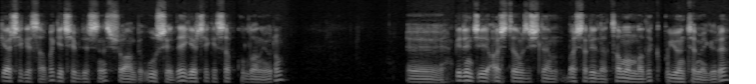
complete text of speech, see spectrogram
gerçek hesaba geçebilirsiniz. Şu an bir USD gerçek hesap kullanıyorum. Ee, birinci açtığımız işlem başarıyla tamamladık bu yönteme göre.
